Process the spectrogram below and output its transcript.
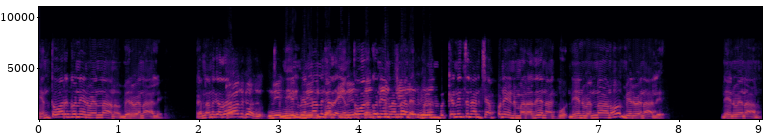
ఎంతవరకు నేను విన్నాను? మీరు వినాలి. విన్నాను కదా? నేను విన్నాను కదా? నేను ఎంతవరకు నేను విన్నాను. మీరు ఇక్కడి నుంచి నన్ను చెప్పనండి మరి అదే నాకు. నేను విన్నాను మీరు వినాలి. నేను వినాను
